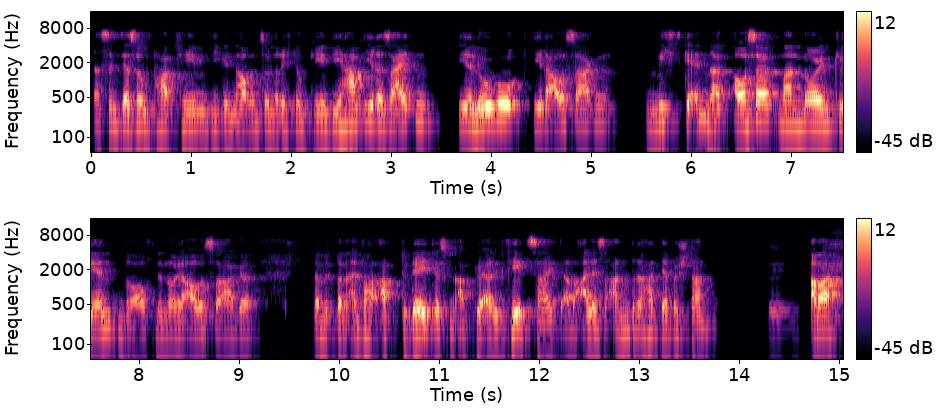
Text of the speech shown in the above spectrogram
Das sind ja so ein paar Themen, die genau in so eine Richtung gehen. Die haben ihre Seiten, ihr Logo, ihre Aussagen nichts geändert, außer mal einen neuen Klienten drauf, eine neue Aussage, damit man einfach up to date ist und Aktualität zeigt. Aber alles andere hat ja Bestand. Mhm. Aber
